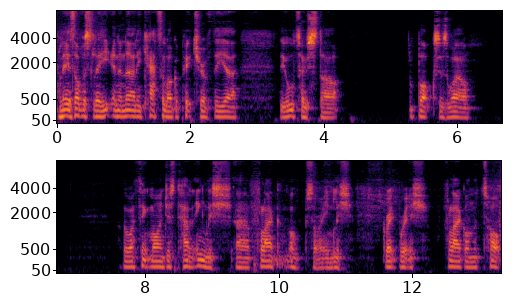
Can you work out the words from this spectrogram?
And there's obviously in an early catalogue a picture of the uh, the auto start box as well. Though I think mine just had an English uh, flag. Oh, sorry, English, Great British flag on the top.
